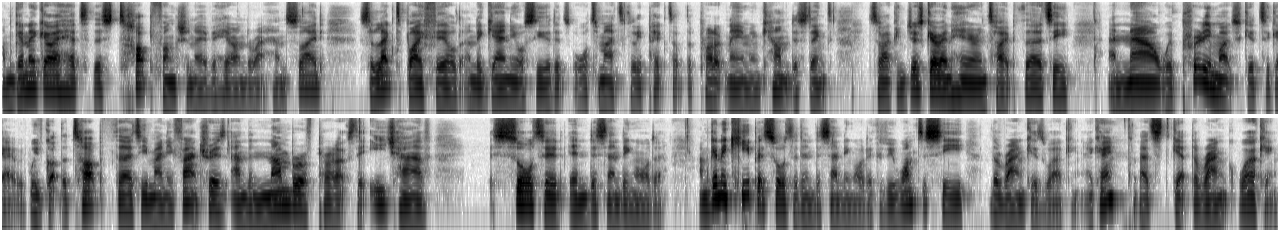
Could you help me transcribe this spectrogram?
I'm going to go ahead to this top function over here on the right hand side, select by field. And again, you'll see that it's automatically picked up the product name and count distinct. So I can just go in here and type 30. And now we're pretty much good to go. We've got the top 30 manufacturers and the number of products they each have sorted in descending order. I'm going to keep it sorted in descending order because we want to see the rank is working. Okay, let's get the rank working.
